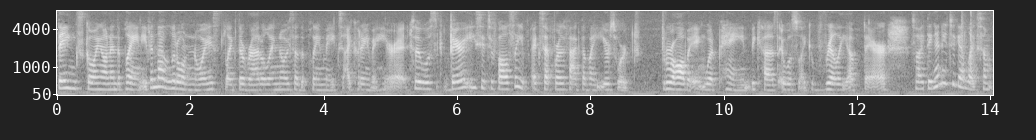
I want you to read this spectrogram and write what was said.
things going on in the plane even that little noise like the rattling noise that the plane makes i couldn't even hear it so it was very easy to fall asleep except for the fact that my ears were throbbing with pain because it was like really up there. So i think i need to get like some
